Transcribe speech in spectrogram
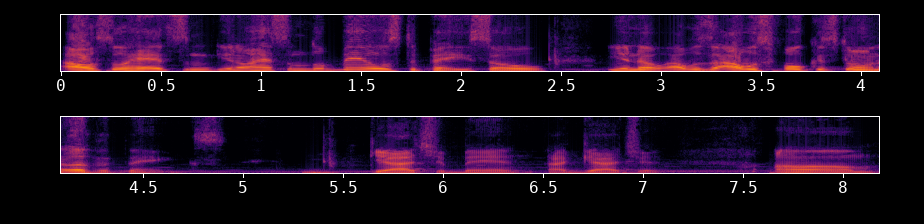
I also had some, you know, had some little bills to pay. So, you know, I was I was focused on other things. Gotcha, man. I gotcha. Um,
